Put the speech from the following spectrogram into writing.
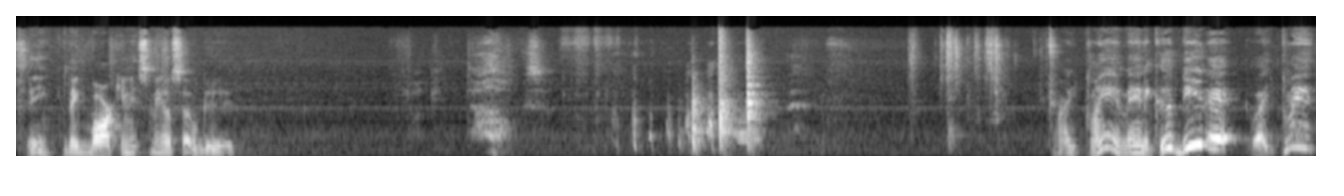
See, they bark and it smells so good. Fucking dogs. Why you playing, man? It could be that. Why you playing?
